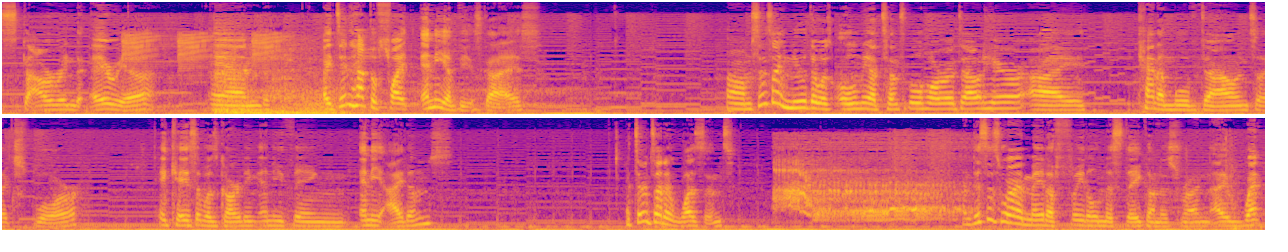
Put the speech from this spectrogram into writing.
scouring the area, and I didn't have to fight any of these guys. Um, since I knew there was only a tentacle horror down here, I kind of moved down to explore in case it was guarding anything, any items. It turns out it wasn't. And this is where I made a fatal mistake on this run. I went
